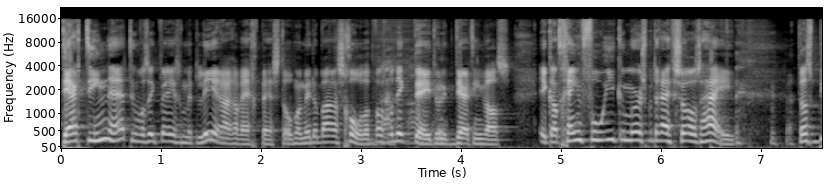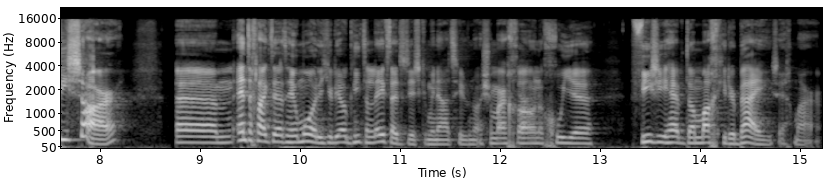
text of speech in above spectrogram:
13, hè? Toen was ik bezig met leraren wegpesten op mijn middelbare school. Dat was wat ik deed toen ik 13 was. Ik had geen full e-commerce bedrijf zoals hij. Dat is bizar. Ehm, en tegelijkertijd heel mooi dat jullie ook niet een leeftijdsdiscriminatie doen. Als je maar gewoon een goede visie hebt, dan mag je erbij, zeg maar.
